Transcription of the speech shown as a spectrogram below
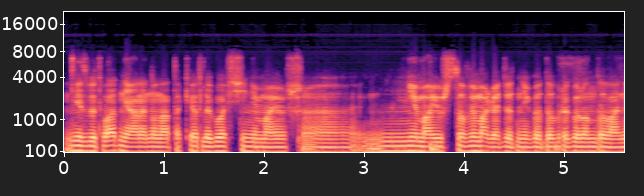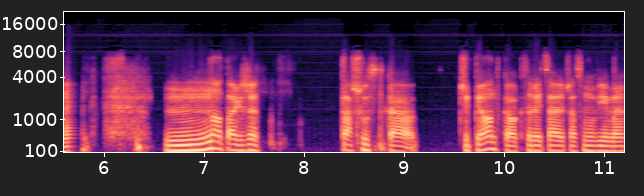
niezbyt ładnie, ale no, na takiej odległości nie ma już e, nie ma już co wymagać od niego dobrego lądowania. No także ta szóstka czy piątka, o której cały czas mówimy,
